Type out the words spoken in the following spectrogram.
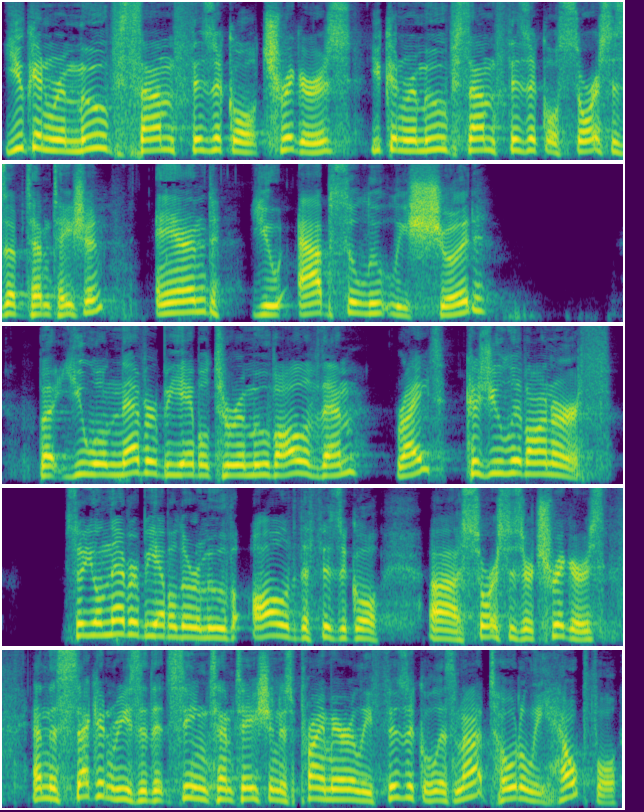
you can remove some physical triggers, you can remove some physical sources of temptation, and you absolutely should, but you will never be able to remove all of them, right? Because you live on earth. So you'll never be able to remove all of the physical uh, sources or triggers. And the second reason that seeing temptation is primarily physical is not totally helpful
